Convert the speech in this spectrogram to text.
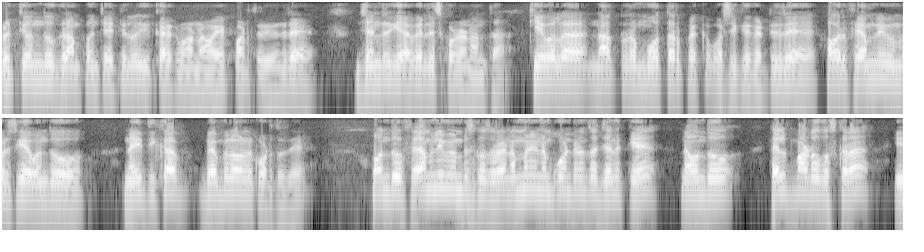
ಪ್ರತಿಯೊಂದು ಗ್ರಾಮ ಪಂಚಾಯತಿಲೂ ಈ ಕಾರ್ಯಕ್ರಮ ನಾವು ಯಾಕೆ ಮಾಡ್ತೀವಿ ಅಂದರೆ ಜನರಿಗೆ ಅವೇರ್ನೆಸ್ ಕೊಡೋಣ ಅಂತ. ಕೇವಲ ನಾಲ್ಕುನೂರ ಮೂವತ್ತು ರೂಪಾಯಿ ವರ್ಷಕ್ಕೆ ಕಟ್ಟಿದರೆ ಅವ್ರ ಫ್ಯಾಮಿಲಿ ಮೆಂಬರ್ಸ್ಗೆ ಒಂದು ನೈತಿಕ ಬೆಂಬಲವನ್ನು ಕೊಡ್ತದೆ. ಒಂದು ಫ್ಯಾಮಿಲಿ ಮೆಂಬರ್ಸ್ಗೋಸ್ಕರ ನಮ್ಮನ್ನೇ ನಂಬ್ಕೊಂಡಿರೋಂಥ ಜನಕ್ಕೆ ನಾವೊಂದು ಹೆಲ್ಪ್ ಮಾಡೋದಕ್ಕೋಸ್ಕರ ಈ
